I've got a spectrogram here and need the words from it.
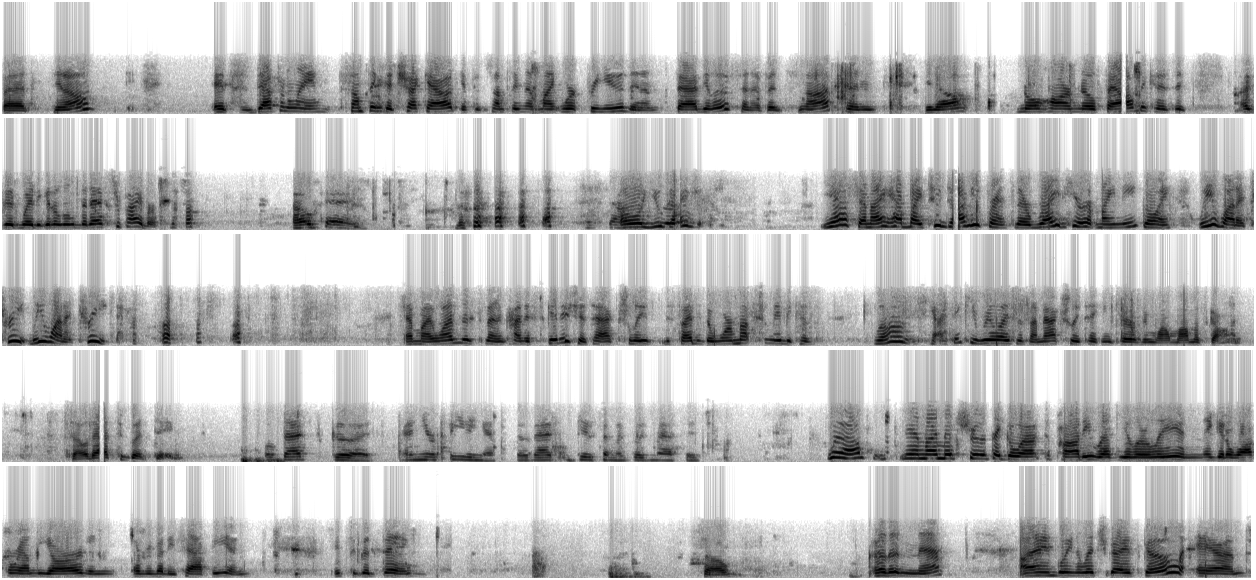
but you know, it's definitely something to check out. If it's something that might work for you, then fabulous. And if it's not, then you know, no harm, no foul, because it's a good way to get a little bit of extra fiber. okay. oh, you guys Yes, and I have my two doggy friends. They're right here at my knee going, We want a treat, we want a treat. and my one that's been kind of skittish has actually decided to warm up to me because, well, I think he realizes I'm actually taking care of him while Mama's gone. So that's a good thing. Well, that's good. And you're feeding him, so that gives him a good message. Well, and I make sure that they go out to potty regularly and they get a walk around the yard and everybody's happy and it's a good thing. So, other than that, I am going to let you guys go and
